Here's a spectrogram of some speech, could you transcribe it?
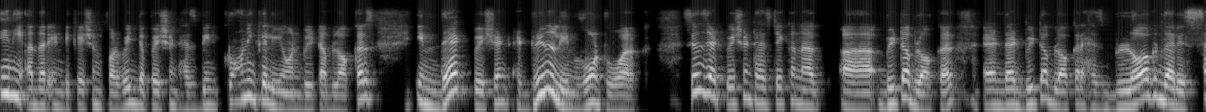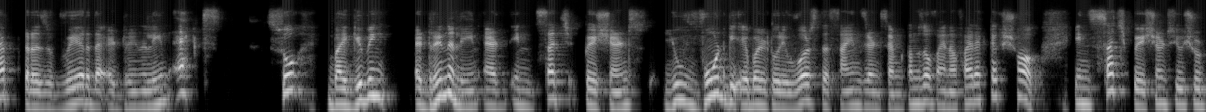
any other indication for which the patient has been chronically on beta blockers, in that patient, adrenaline won't work. Since that patient has taken a, a, beta blocker and that beta blocker has blocked the receptors where the adrenaline acts. So by giving adrenaline at, in such patients, you won't be able to reverse the signs and symptoms of anaphylactic shock. In such patients, you should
